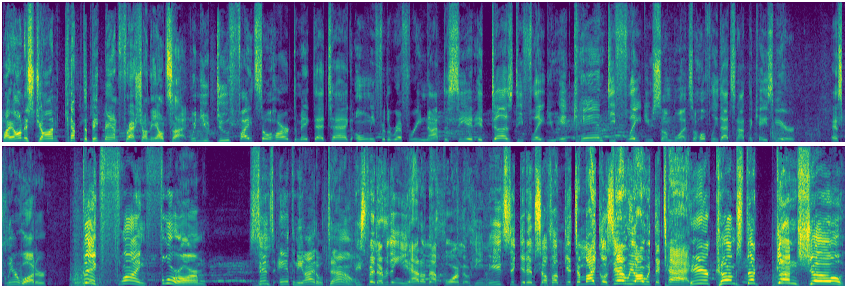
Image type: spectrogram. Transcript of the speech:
by Honest John kept the big man fresh on the outside. When you do fight so hard to make that tag only for the referee not to see it, it does deflate you. It can deflate you somewhat. So hopefully that's not the case here as Clearwater, big flying forearm, sends Anthony Idol down. He spent everything he had on that forearm, though. He needs to get himself up and get to Michaels. There we are with the tag. Here comes the gun show.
